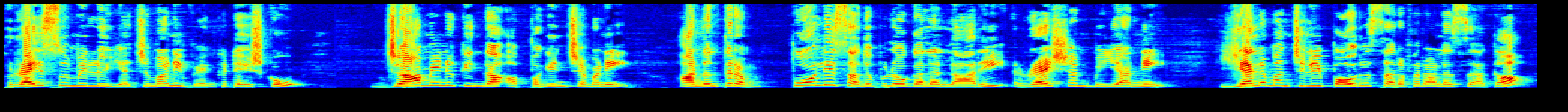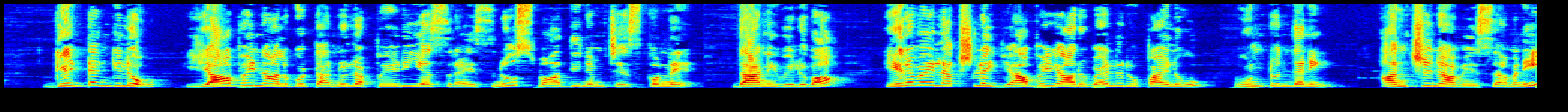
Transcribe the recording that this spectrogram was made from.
రైసు మిల్లు యజమాని వెంకటేష్కు జామీను కింద అప్పగించమని అనంతరం పోలీస్ అదుపులో గల లారీ రేషన్ బియ్యాన్ని యలమంచిలి పౌర సరఫరాల శాఖ గిడ్డంగిలో యాభై నాలుగు టన్నుల పీడీఎస్ రైస్ను స్వాధీనం చేసుకునే దాని విలువ ఇరవై లక్షల యాభై ఆరు వేల రూపాయలు ఉంటుందని అంచనా వేశామని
